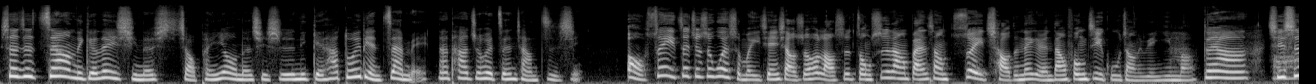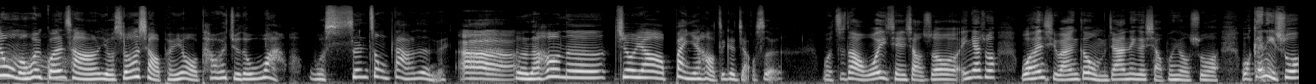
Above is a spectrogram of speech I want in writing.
甚至这样的一个类型的小朋友呢，其实你给他多一点赞美，那他就会增强自信。哦，所以这就是为什么以前小时候老师总是让班上最吵的那个人当风纪股长的原因吗？对啊，其实我们会观察，有时候小朋友他会觉得哇，我身重大任哎啊、嗯，然后呢就要扮演好这个角色。我知道，我以前小时候应该说，我很喜欢跟我们家那个小朋友说：“我跟你说，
